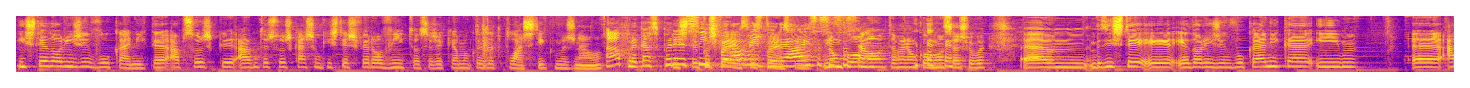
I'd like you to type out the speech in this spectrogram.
Isto é de origem vulcânica. Há, pessoas que, há muitas pessoas que acham que isto é esferovite, ou seja, que é uma coisa de plástico, mas não. Ah, por acaso parece Isto sim, parece, esferovite. Ah, parece. essa Não comam, também não comam, se favor. Um, mas isto é, é- é de origem vulcânica e há-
